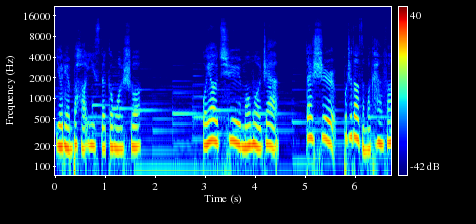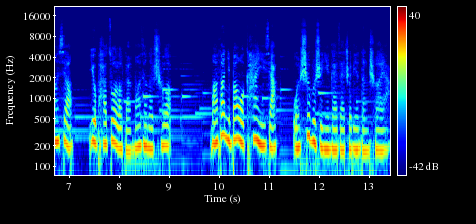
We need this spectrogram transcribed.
有点不好意思的跟我说：“我要去某某站，但是不知道怎么看方向，又怕坐了反方向的车，麻烦你帮我看一下，我是不是应该在这边等车呀？”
